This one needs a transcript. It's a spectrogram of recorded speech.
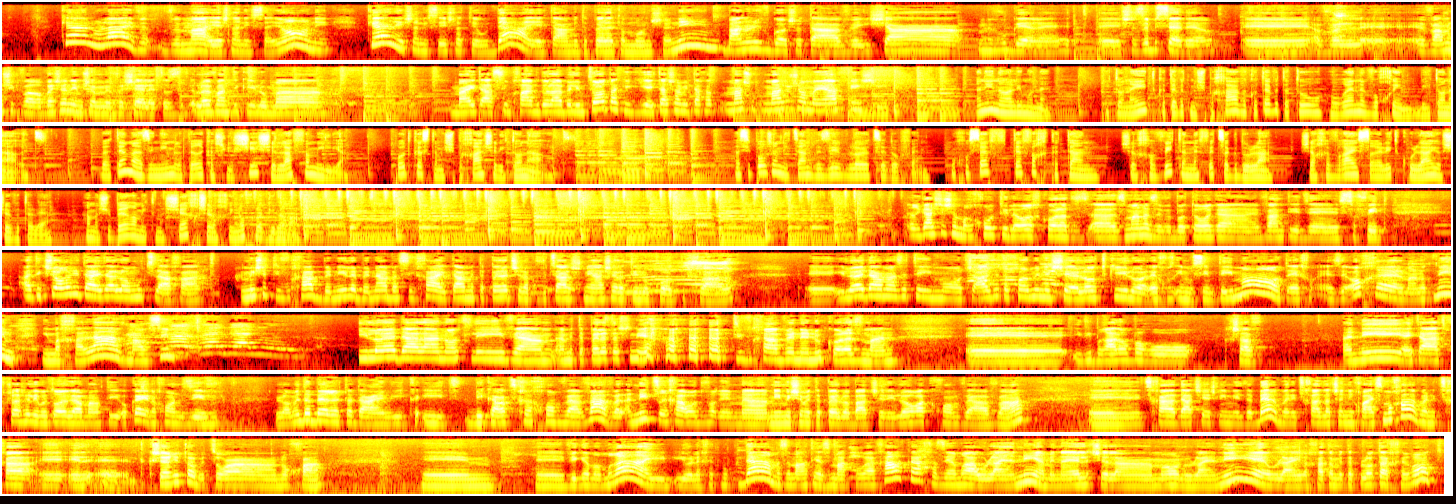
כן, אולי, ו- ומה, יש לה ניסיון? היא, כן, יש לה ניסיון, יש לה תעודה, היא הייתה מטפלת המון שנים. באנו לפגוש אותה, ואישה מבוגרת, אה, שזה בסדר, אה, אבל אה, הבנו שהיא כבר הרבה שנים שם מבשלת, אז לא הבנתי כאילו מה... מה הייתה השמחה הגדולה בלמצוא אותה, כי היא הייתה שם מתחת, משהו, משהו שם היה פישי. אני נועה לימונה, עיתונאית, כתבת משפחה וכותבת הטור הורה נבוכים בעיתון הארץ. ואתם מאזינים לפרק השלישי של לה פמיליה, פודקאסט המשפחה של עיתון הארץ. הסיפור של ניצן וזיו לא יוצא דופן. הוא חושף טפח קטן של חבית הנפץ הגדולה שהחברה הישראלית כולה יושבת עליה, המשבר המתמשך של החינוך לגיל הרך. הרגשתי שמרחו אותי לאורך כל הז- הזמן הזה, ובאותו רגע הבנתי את זה סופית. התקשורת איתה הייתה לא מוצלחת. מי שטיווחה ביני לבינה בשיחה הייתה המטפלת של הקבוצה השנייה של התינוקות בכלל. אה, היא לא ידעה מה זה טעימות, שאלתי אותה כל מיני שאלות כאילו על איך אם עושים טעימות, איך, איזה אוכל, מה נותנים, עם החלב, מה עושים. היא לא ידעה לענות לי, והמטפלת השנייה טיווחה בינינו כל הזמן. אה, היא דיברה לא ברור. עכשיו, אני, הייתה התחושה שלי באותו רגע, אמרתי, אוקיי, נכון, זיו לא מדברת עדיין, היא, היא בעיקר צריכה חום ואהבה, אבל אני צריכה עוד דברים מה, ממי שמטפל בבת שלי, לא רק חום ואהבה. אה, אני צריכה לדעת שיש לי מי לדבר, ואני צריכה לדעת שאני יכולה לסמוך עליו, ואני צריכה אה, אה, לתקשר איתו בצורה נוחה. והיא גם אמרה, היא, היא הולכת מוקדם, אז אמרתי, אז מה קורה אחר כך? אז היא אמרה, אולי אני, המנהלת של המעון, אולי אני אהיה, אולי אחת המטפלות האחרות.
